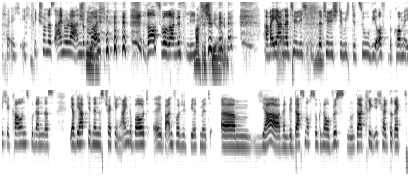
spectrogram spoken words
Ich, ich, ich krieg schon das ein oder andere Schwierig. Mal raus, woran es liegt. Macht es schwieriger. Aber ja, ja, natürlich, natürlich stimme ich dir zu. Wie oft bekomme ich Accounts, wo dann das, ja, wie habt ihr denn das Tracking eingebaut, äh, beantwortet wird mit, ähm, ja, wenn wir das noch so genau wüssten. Und da kriege ich halt direkt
